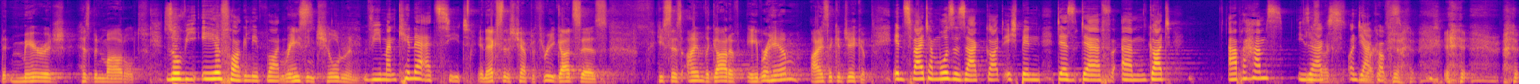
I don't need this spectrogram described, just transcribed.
that marriage has been modeled, So wie Ehe vorgelebt worden raising ist. children. Wie man Kinder erzieht. In Exodus chapter 3, God says, He says, I am the God of Abraham, Isaac, and Jacob. In 2. Mose sagt Gott, ich bin der, der ähm, Gott Abrahams, Isaaks, und Jakobs. Yeah.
